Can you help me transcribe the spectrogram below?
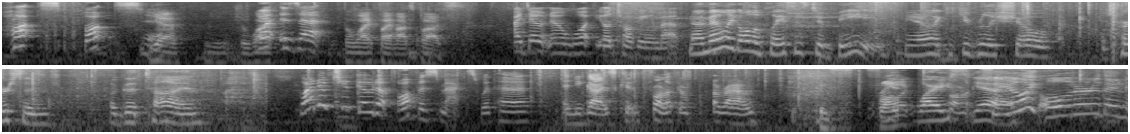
Hot spots? Yeah. Yeah. The wi- What is that? the Wi-Fi hotspots. I don't know what you're talking about. No, I meant like all the places to be. You know, like you could really show a person a good time. Why don't you go to Office Max with her and you guys can frolic a- around? Can f- frolic. Why are you? Frolic. Yeah. So you're like older than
